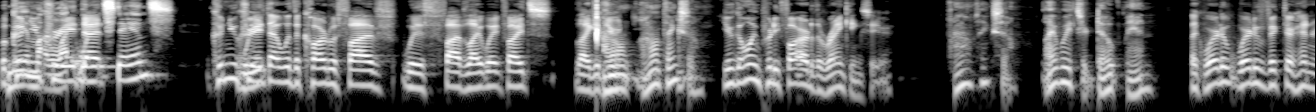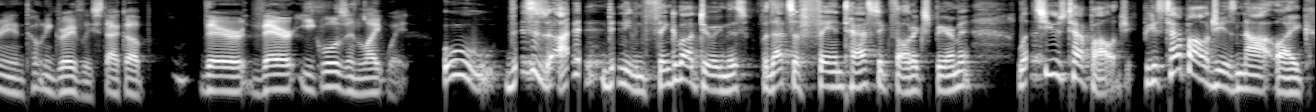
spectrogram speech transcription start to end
but couldn't you create that? stands? Couldn't you we- create that with a card with five with five lightweight fights? Like if I don't. I don't think so. you're going pretty far out of the rankings here. I don't think so. Lightweights are dope, man. Like where do where do Victor Henry and Tony Gravely stack up? They're they're equals in lightweight. Ooh, this is. I didn't, didn't even think about doing this, but that's a fantastic thought experiment. Let's use Tapology because Tapology is not like.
